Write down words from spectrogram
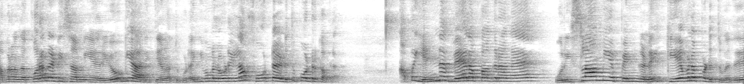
அப்புறம் அந்த குரங்காட்டி சாமியார் யோகி ஆதித்யநாத் கூட இவங்களோட எல்லாம் ஃபோட்டோ எடுத்து போட்டிருக்காப்ல. அப்போ என்ன வேலை பார்க்குறாங்க? ஒரு இஸ்லாமிய பெண்களை கேவலப்படுத்துவது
